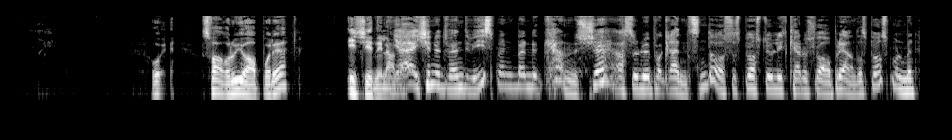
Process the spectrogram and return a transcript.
Og svarer du ja på det, ikke inn i landet. Ja, ikke nødvendigvis, men, men kanskje. Altså, Du er på grensen, da, og så spørs det litt hva du svarer på de andre spørsmålene. Men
